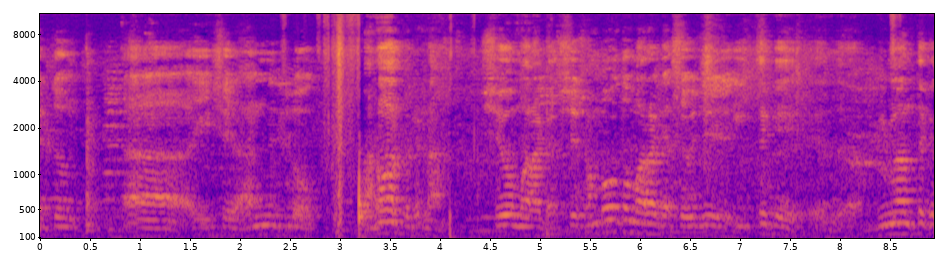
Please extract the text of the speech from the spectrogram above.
একজন এই সে আর্মির লোক আনোয়ার করে নাম সেও মারা গেছে। সে সম্ভবত মারা গেছে ওই যে ই থেকে, বিমান থেকে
